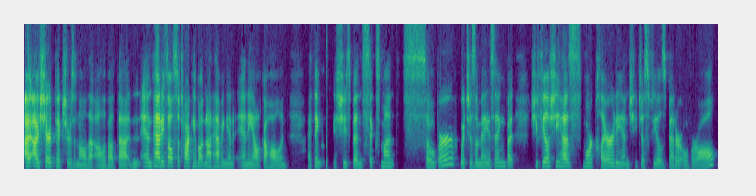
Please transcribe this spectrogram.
I I shared pictures and all that all about that. And and Patty's also talking about not having an any alcohol, and I think she's been 6 months sober, which is amazing, but she feels she has more clarity and she just feels better overall.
